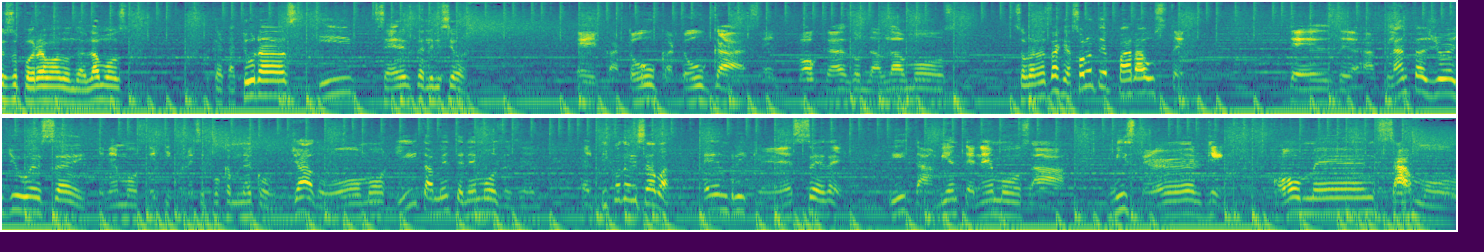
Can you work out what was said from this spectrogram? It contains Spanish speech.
bienvenidos a programa donde hablamos de caricaturas y series de televisión. El Cartoon Cartuncas, el podcast donde hablamos sobre la nostalgia solamente para usted. Desde Atlanta, USA, tenemos el ese Pokémon Yadomo y también tenemos desde el, Pico de Orizaba, Enrique SD. Y también tenemos a Mr. Geek. Comenzamos.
